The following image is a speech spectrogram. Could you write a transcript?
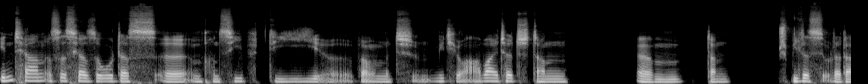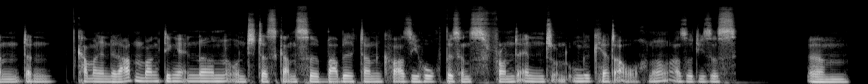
intern ist es ja so, dass äh, im Prinzip die, äh, wenn man mit Meteor arbeitet, dann, ähm, dann spielt es oder dann, dann kann man in der Datenbank Dinge ändern und das Ganze bubbelt dann quasi hoch bis ins Frontend und umgekehrt auch. Ne? Also dieses, ähm,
